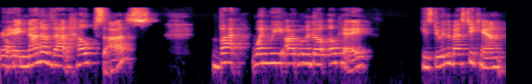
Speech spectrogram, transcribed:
right. okay none of that helps us but when we are when we go okay he's doing the best he can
